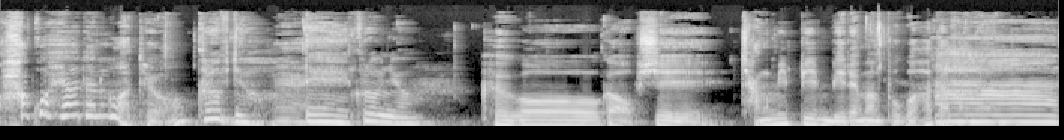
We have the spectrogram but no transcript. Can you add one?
하고 해야 되는 것 같아요. 그럼요. 네. 네, 그럼요. 그거가 없이 장밋빛 미래만 보고 하다가는 아,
